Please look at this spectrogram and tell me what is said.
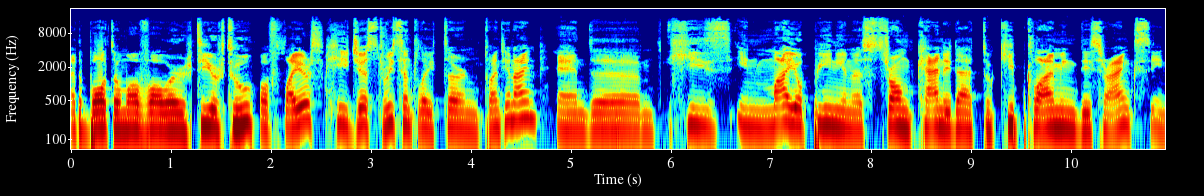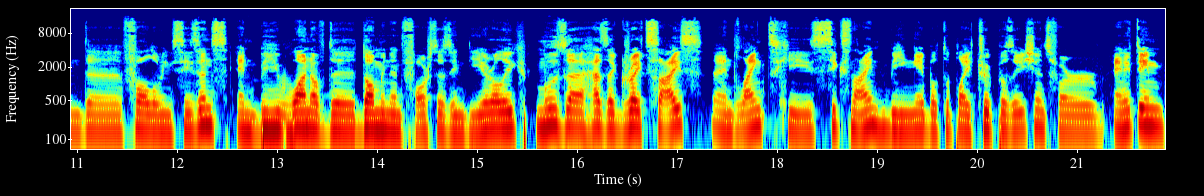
at the bottom of our tier two of players. He just recently turned 29, and um, he's, in my opinion, a strong candidate to keep climbing these ranks in the following seasons and be one of the dominant forces in the EuroLeague. Musa has a great size and length. He's 6'9 being able to play three positions for any team.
